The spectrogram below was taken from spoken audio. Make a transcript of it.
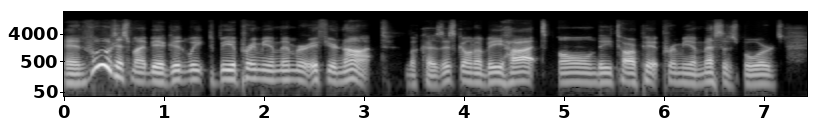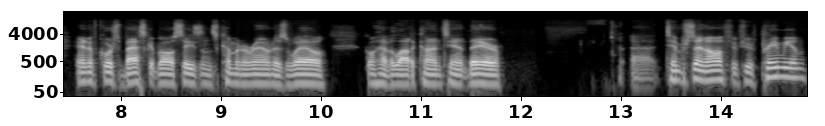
And whew, this might be a good week to be a premium member if you're not, because it's going to be hot on the Tar Pit premium message boards. And of course, basketball season's coming around as well. Going to have a lot of content there. Uh, 10% off if you're premium.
